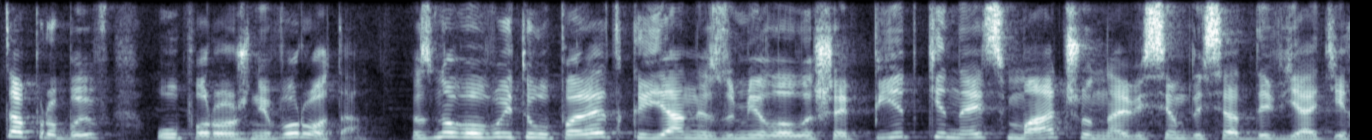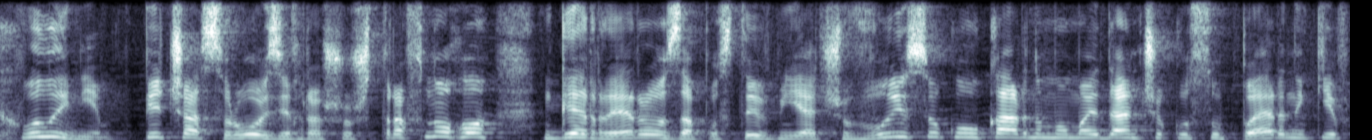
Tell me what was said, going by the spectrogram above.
та пробив у порожні ворота. Знову вийти уперед кияни зуміли лише під кінець матчу на 89-й хвилині. Під час розіграшу штрафного Герреро запустив м'яч високо у карному майданчику суперників,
